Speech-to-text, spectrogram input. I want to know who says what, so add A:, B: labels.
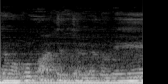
A: จะมาพบปะเจอเกันตรงนี้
